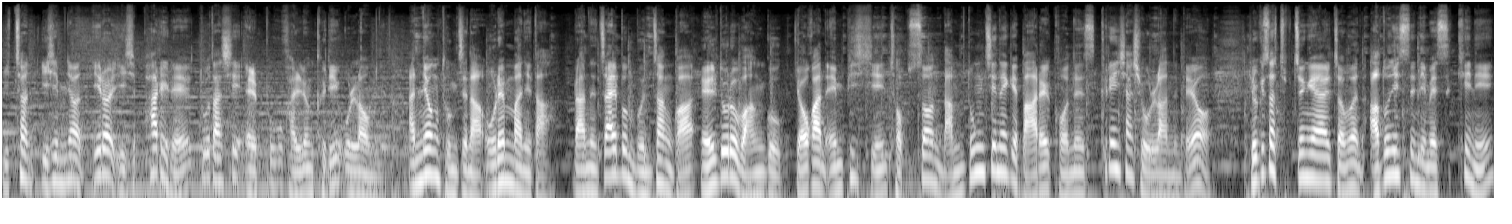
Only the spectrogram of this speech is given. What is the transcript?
2020년 1월 28일에 또다시 엘프고 관련 글이 올라옵니다. 안녕 동진아 오랜만이다 라는 짧은 문장과 엘도르 왕국 여관 NPC인 접수원 남동진에게 말을 거는 스크린샷이 올라왔는데요. 여기서 집중해야 할 점은 아도니스님의 스킨이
